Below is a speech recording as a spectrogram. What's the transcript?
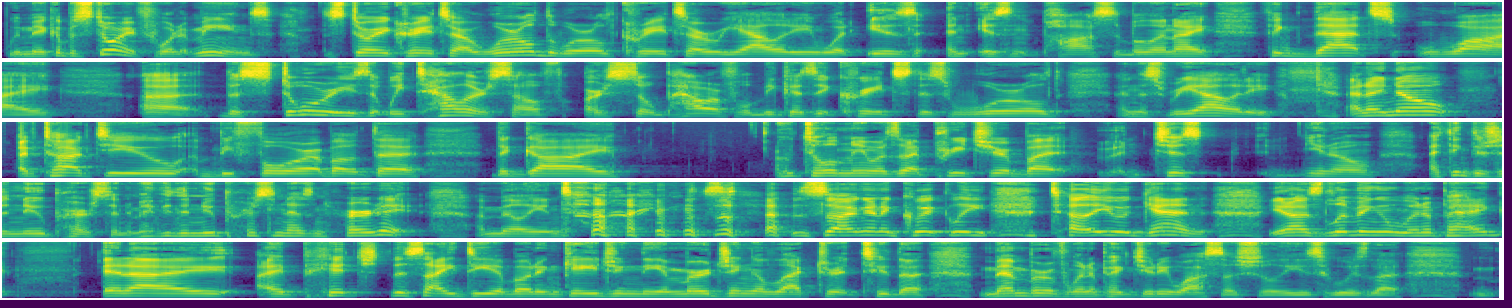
We make up a story for what it means. The story creates our world, the world creates our reality and what is and isn't possible. And I think that's why uh, the stories that we tell ourselves are so powerful because it creates this world and this reality. And I know I've talked to you before about the the guy who told me was a preacher, but just you know, I think there's a new person, and maybe the new person hasn't heard it a million times. so I'm going to quickly tell you again. You know, I was living in Winnipeg and I I pitched this idea about engaging the emerging electorate to the member of Winnipeg, Judy Wassaw who was the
